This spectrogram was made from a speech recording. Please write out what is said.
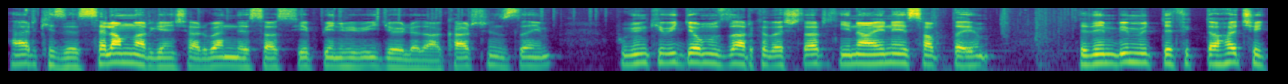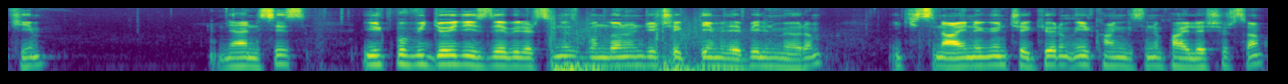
Herkese selamlar gençler. Ben de esas yepyeni bir video ile daha karşınızdayım. Bugünkü videomuzda arkadaşlar yine aynı hesaptayım. Dedim bir müttefik daha çekeyim. Yani siz ilk bu videoyu da izleyebilirsiniz. Bundan önce çektiğimi de bilmiyorum. İkisini aynı gün çekiyorum. İlk hangisini paylaşırsam.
